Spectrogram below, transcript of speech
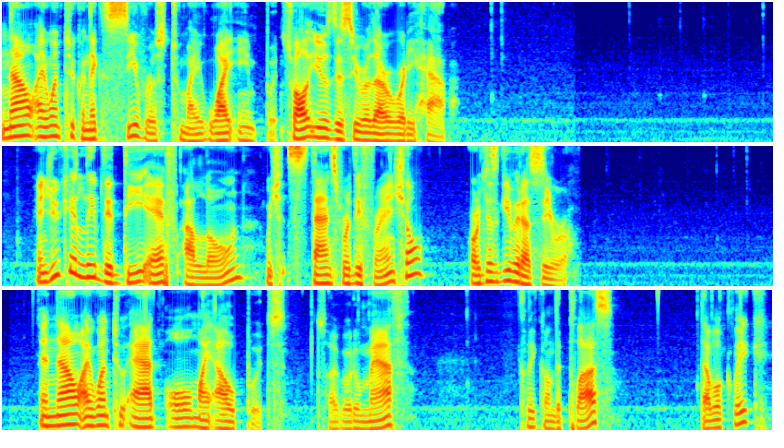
Now I want to connect zeros to my Y input, so I'll use the zero that I already have. And you can leave the DF alone, which stands for differential, or just give it a zero. And now I want to add all my outputs. So I go to math, click on the plus, double click,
